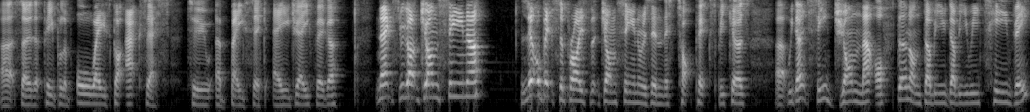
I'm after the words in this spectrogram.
uh, so that people have always got access to a basic AJ figure. Next, we got John Cena. Little bit surprised that John Cena is in this top picks because uh, we don't see John that often on WWE TV.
